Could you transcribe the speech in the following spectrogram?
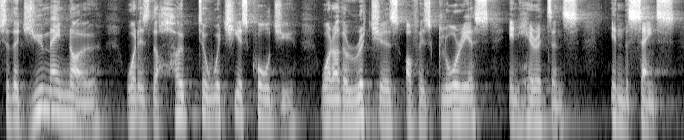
so that you may know what is the hope to which He has called you, what are the riches of His glorious inheritance in the saints.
